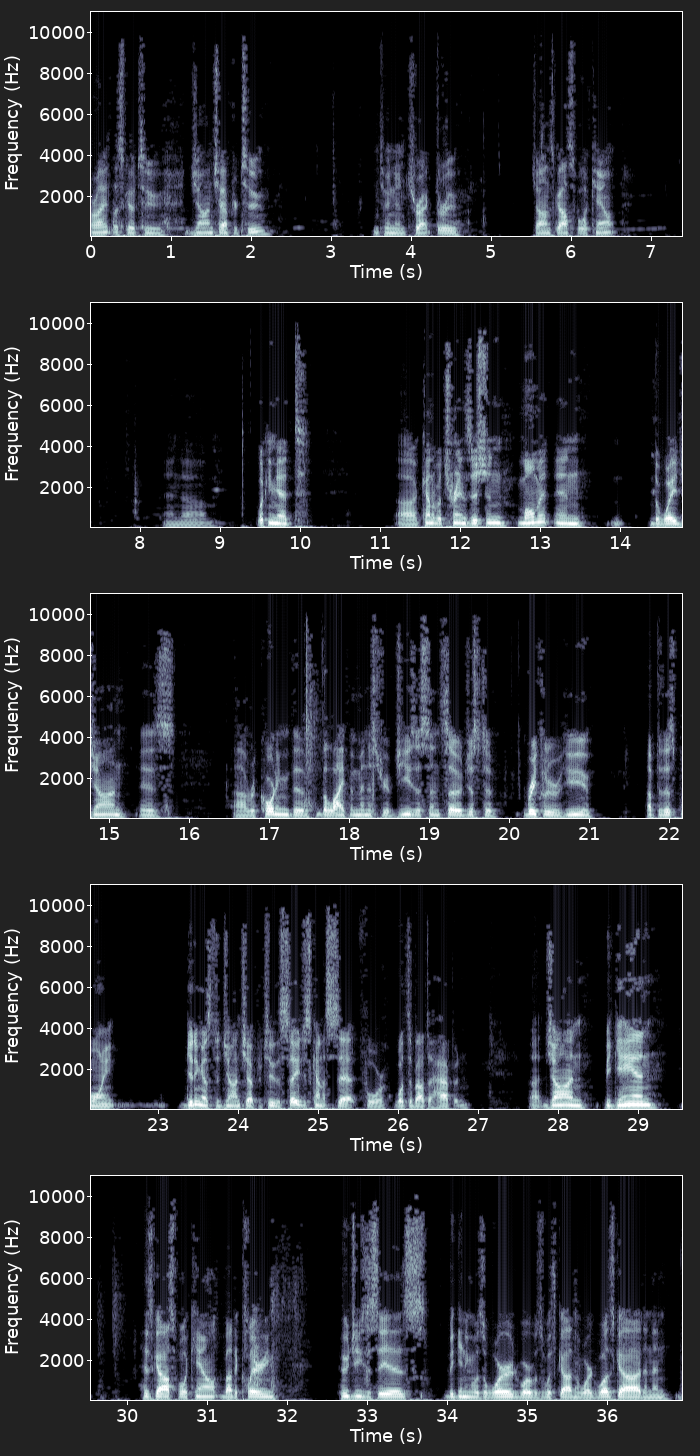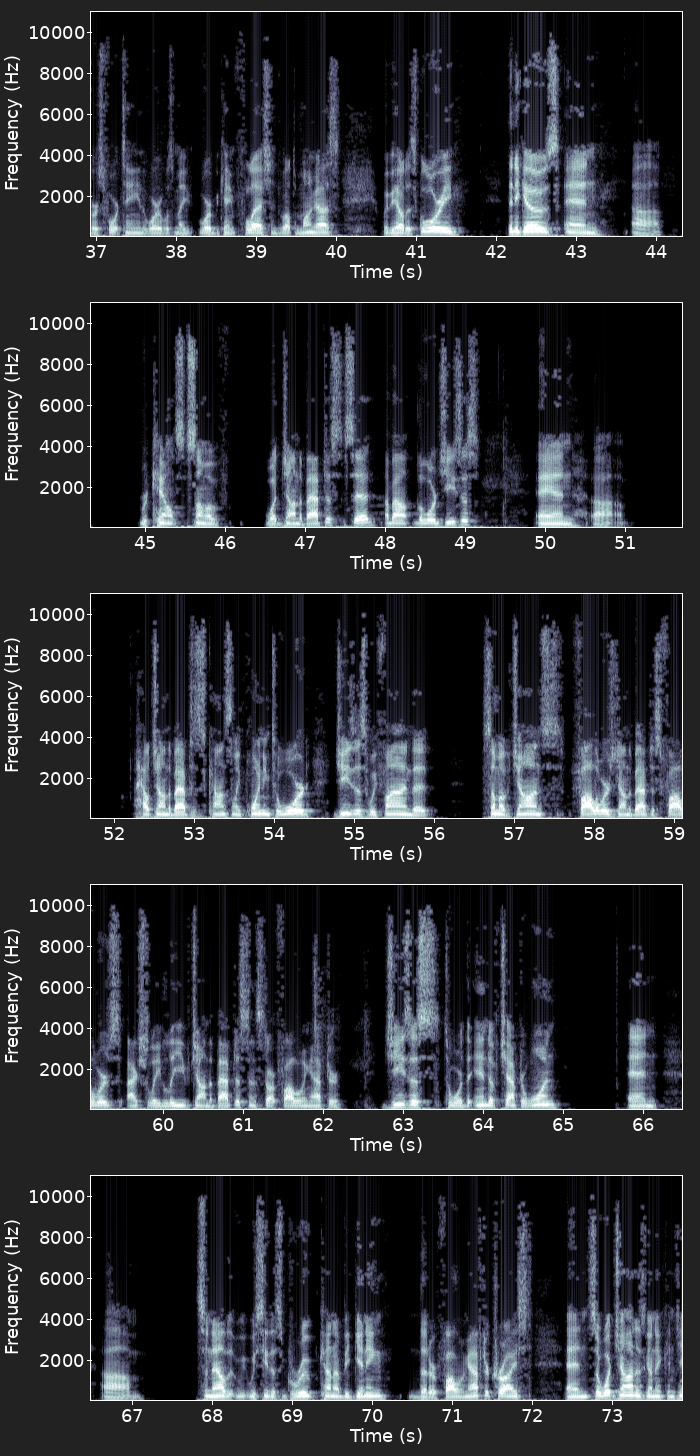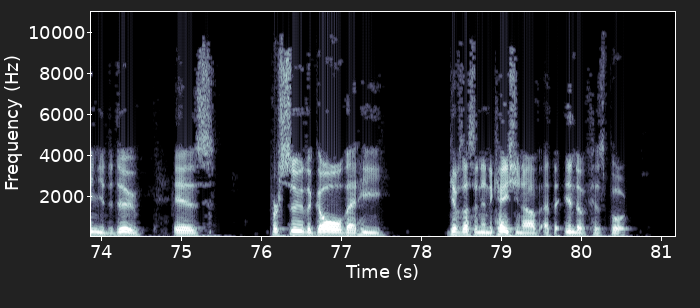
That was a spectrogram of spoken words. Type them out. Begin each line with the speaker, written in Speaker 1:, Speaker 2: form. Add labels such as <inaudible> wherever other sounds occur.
Speaker 1: All right, let's go to John chapter 2. Continuing to track through John's gospel account. And um, looking at uh, kind of a transition moment in the way John is uh, recording the, the life and ministry of Jesus. And so, just to briefly review up to this point, getting us to John chapter 2, the stage is kind of set for what's about to happen. Uh, John began his gospel account by declaring who Jesus is. Beginning was a word, word was with God, and the word was God. And then verse 14, the word was made, word became flesh and dwelt among us. We beheld his glory. Then he goes and uh, recounts some of what John the Baptist said about the Lord Jesus and uh, how John the Baptist is constantly pointing toward Jesus. We find that some of John's followers, John the Baptist's followers, actually leave John the Baptist and start following after Jesus toward the end of chapter 1. And um, so now that we see this group kind of beginning that are following after Christ. And so what John is going to continue to do is pursue the goal that he gives us an indication of at the end of his book.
